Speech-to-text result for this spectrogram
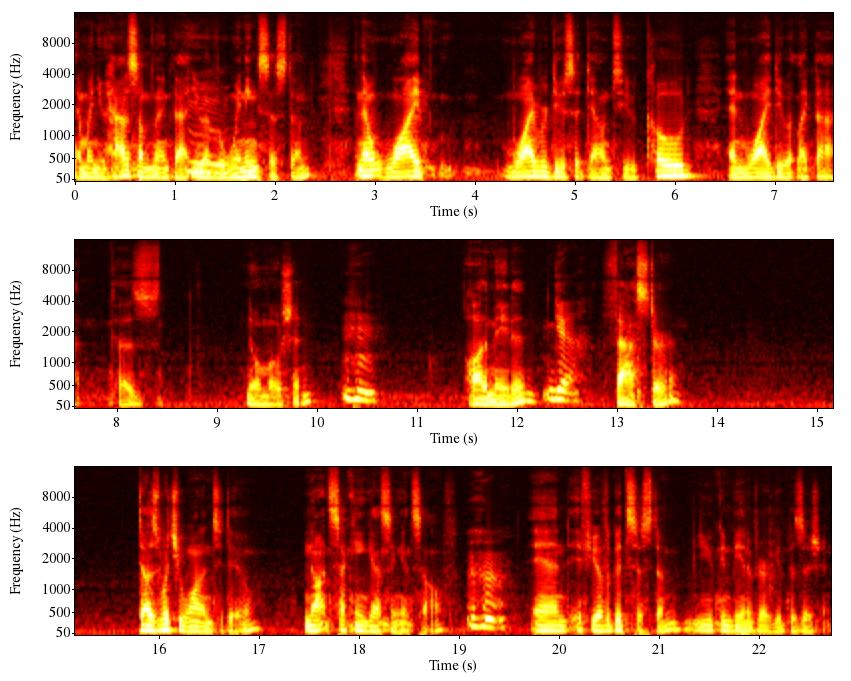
And when you have something like that, you have a mm. winning system. And then why, why reduce it down to code, and why do it like that? Because no emotion, mm-hmm. automated, Yeah. Faster, does what you want it to do, not second guessing itself. Uh-huh. And if you have a good system, you can be in a very good position.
